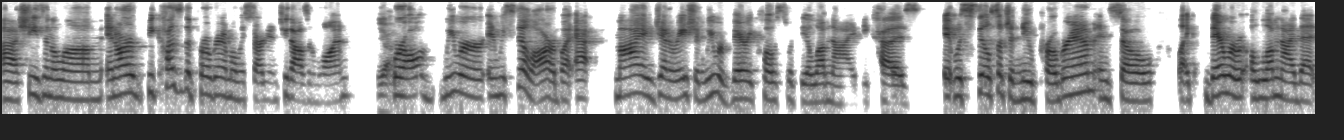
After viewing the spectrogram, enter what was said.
uh, she's an alum. And our because the program only started in 2001. Yeah. We're all we were and we still are, but at my generation, we were very close with the alumni because it was still such a new program and so like there were alumni that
